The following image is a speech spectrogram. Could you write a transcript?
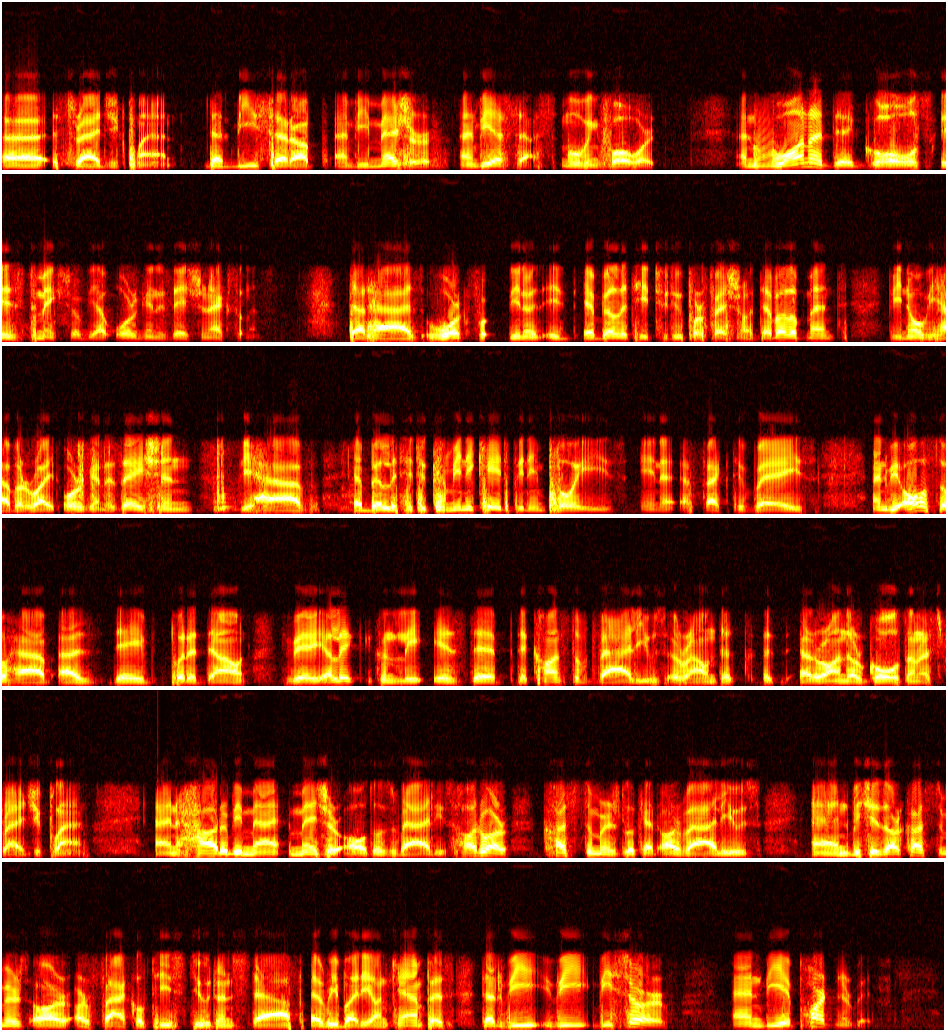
uh, strategic plan that we set up and we measure and we assess moving forward. And one of the goals is to make sure we have organization excellence that has work for, you know, ability to do professional development. We know we have a right organization. We have ability to communicate with employees in effective ways. And we also have, as Dave put it down very eloquently, is the, the constant values around, the, around our goals and our strategy plan. And how do we ma- measure all those values? How do our customers look at our values? And which is our customers are our faculty, students, staff, everybody on campus that we, we, we serve and be a partner with.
